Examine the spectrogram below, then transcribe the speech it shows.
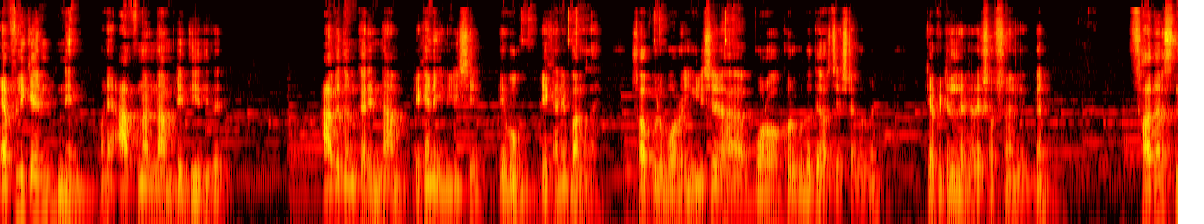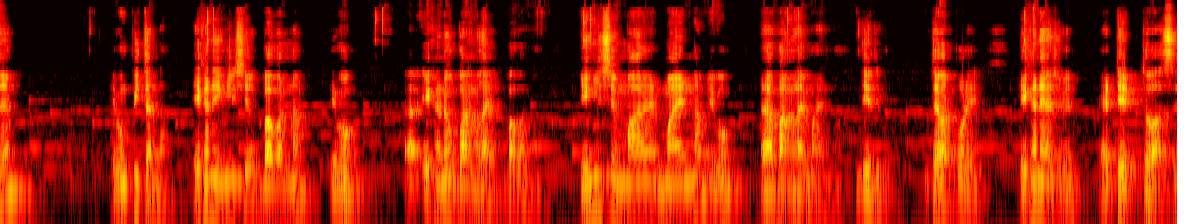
অ্যাপ্লিকেন্ট নেম মানে আপনার নামটি দিয়ে দিবেন। আবেদনকারীর নাম এখানে ইংলিশে এবং এখানে বাংলায়। সবগুলো বড় ইংলিশের বড় অক্ষরগুলো দেওয়ার চেষ্টা করবেন। ক্যাপিটাল লেটারে সবসময় লিখবেন। ফাদার্স নেম এবং পিতার নাম। এখানে ইংলিশে বাবার নাম এবং এখানেও বাংলায় বাবার নাম। ইংলিশে মায়ের মায়ের নাম এবং বাংলায় মায়ের নাম দিয়ে দেবেন। দেওয়ার পরে এখানে আসবেন ডেট দেওয়া আছে।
